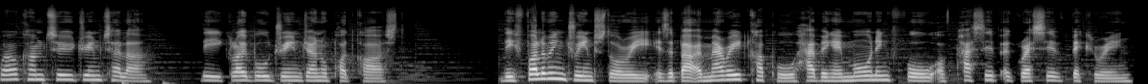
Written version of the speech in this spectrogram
Welcome to Dreamteller, the Global Dream Journal podcast. The following dream story is about a married couple having a morning full of passive aggressive bickering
